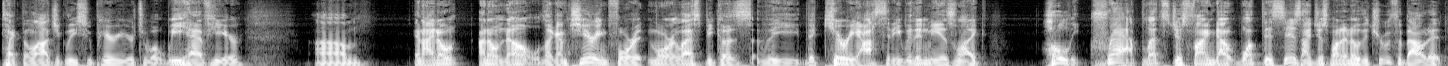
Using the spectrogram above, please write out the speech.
technologically superior to what we have here. Um, and I don't I don't know. Like I'm cheering for it more or less because the the curiosity within me is like, holy crap, let's just find out what this is. I just want to know the truth about it.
